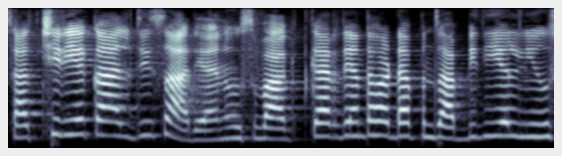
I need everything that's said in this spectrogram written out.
ਸਤਿ ਸ਼੍ਰੀ ਅਕਾਲ ਜੀ ਸਾਰਿਆਂ ਨੂੰ। ਸਵਾਗਤ ਕਰਦੇ ਹਾਂ ਤੁਹਾਡਾ ਪੰਜਾਬੀ ਰੀਅਲ ਨਿਊਜ਼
